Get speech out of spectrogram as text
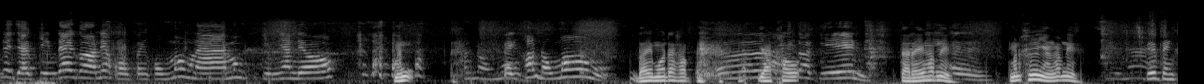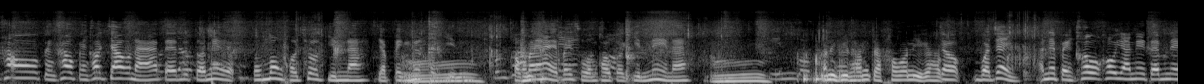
เนี่ยจะกินได้ก็เนี่ยคงเป็นคงม่องนะม่องกินอย่างเดียว มันเป็นข้าวหนมม่องได้หมดนะครับเออออยากเข้าก็กินแต่ได้ครับนี่เออมันคืออย่างครับนี่ คือเป็นข้าวเป็นข้าวเป็นข้าวเจ้านะ แต่ตัวนี้ผมม่องเขาชั่วกินนะจะเป็นเพื่อเขากินเขาไปให้ไปสวนเขาก็กินนี่นะอ๋ออันนี้คือทำจากข้าวอันนี้ก็ครับเจ้าบัวใจ อันนี้เป็นข้าวข้าวยานี่แต่ไม่ได้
